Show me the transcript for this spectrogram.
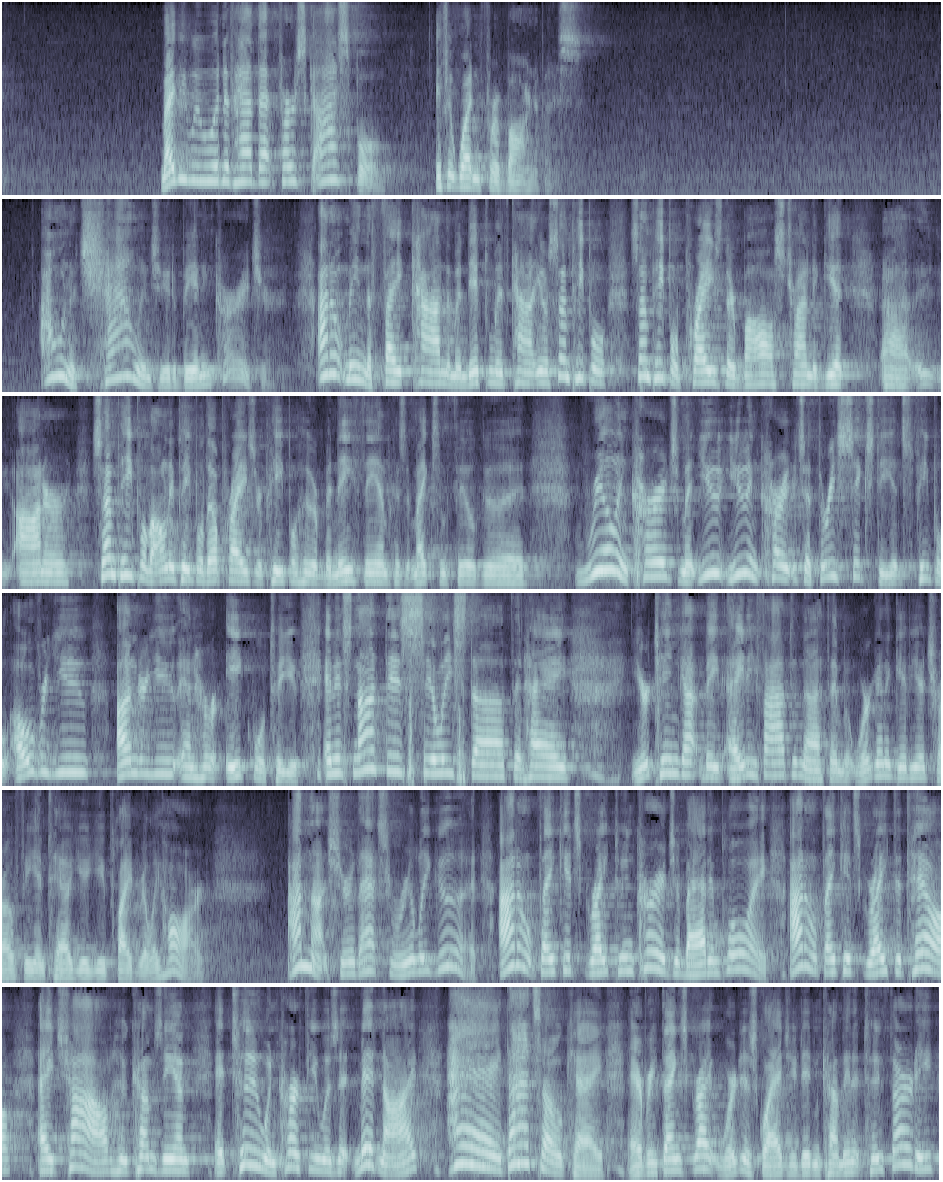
Maybe we wouldn't have had that first gospel if it wasn't for Barnabas. I want to challenge you to be an encourager. I don't mean the fake kind, the manipulative kind. You know, some people, some people praise their boss trying to get uh, honor. Some people, the only people they'll praise are people who are beneath them because it makes them feel good. Real encouragement, you, you encourage, it's a 360. It's people over you, under you, and who are equal to you. And it's not this silly stuff that, hey, your team got beat 85 to nothing, but we're going to give you a trophy and tell you you played really hard. I'm not sure that's really good. I don't think it's great to encourage a bad employee. I don't think it's great to tell a child who comes in at 2 when curfew was at midnight, "Hey, that's okay. Everything's great. We're just glad you didn't come in at 2:30."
